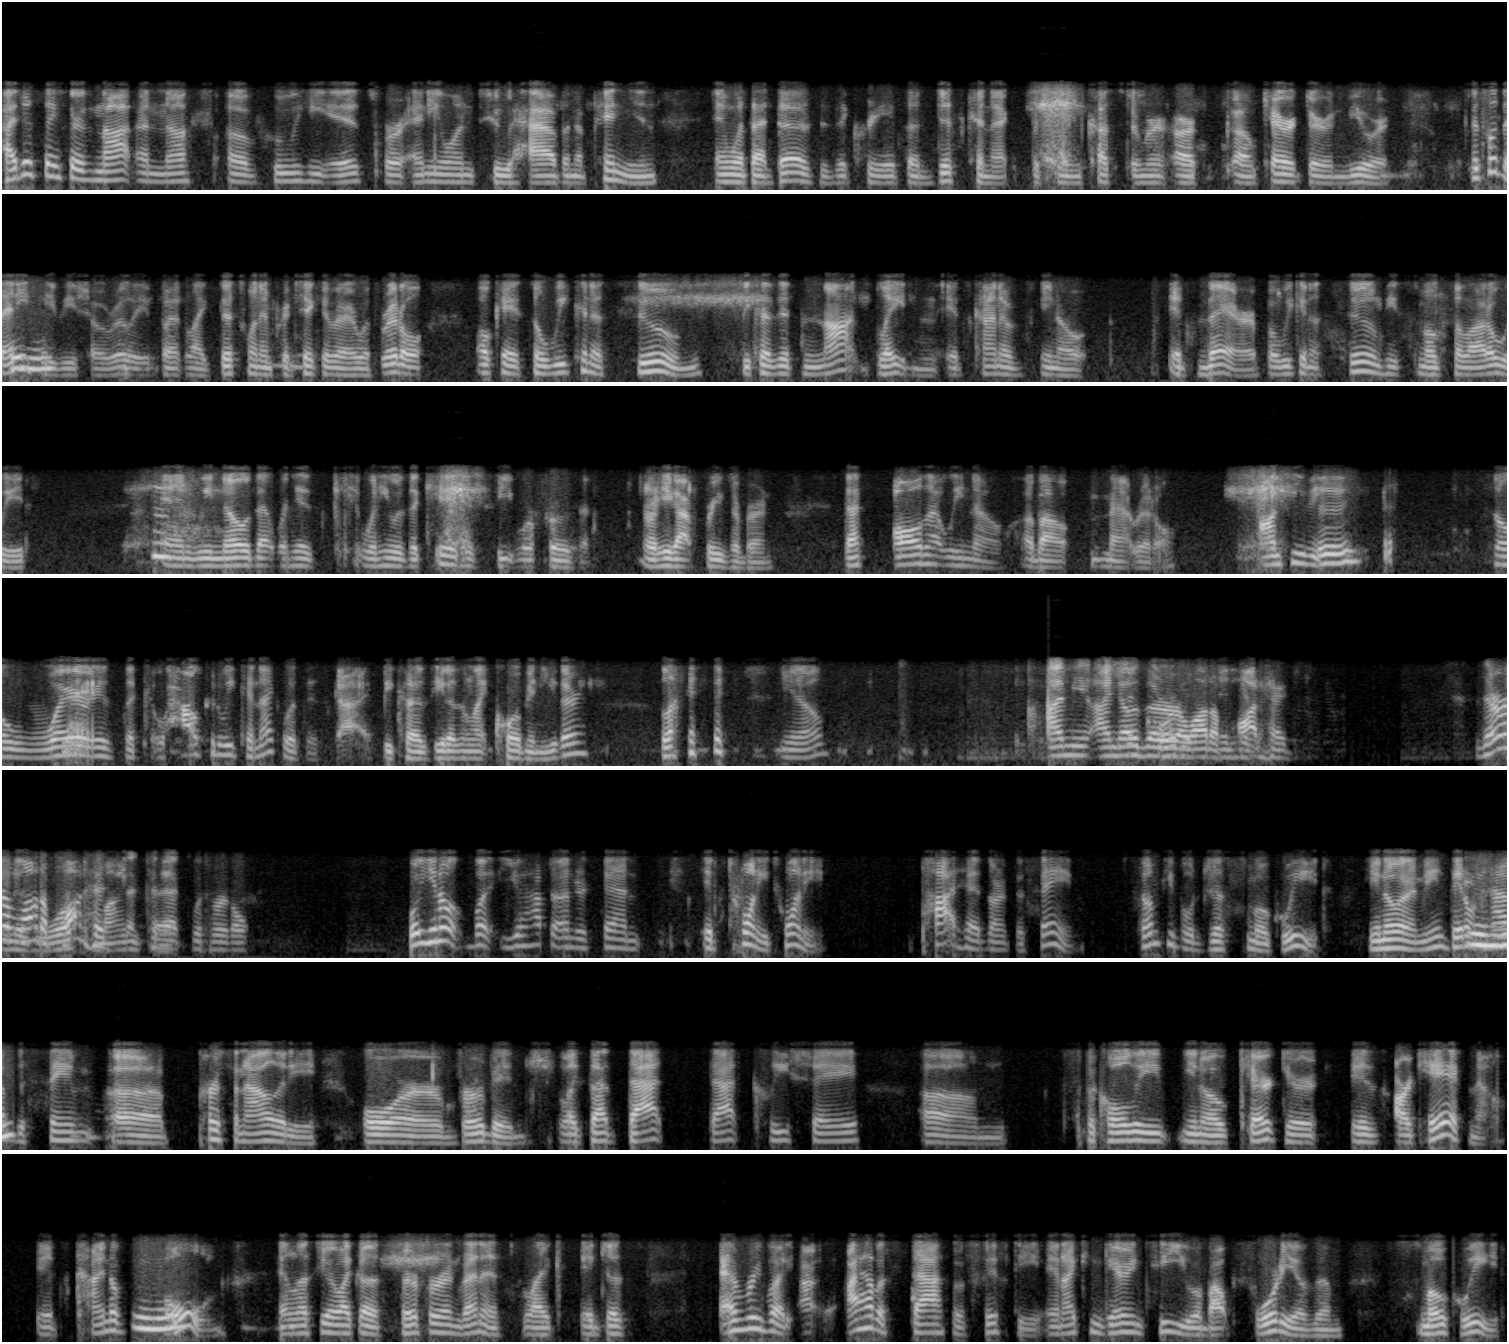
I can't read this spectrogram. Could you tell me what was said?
I just think there's not enough of who he is for anyone to have an opinion, and what that does is it creates a disconnect between customer or uh, character and viewer. It's with any Mhm. TV show really, but like this one in particular with Riddle. Okay, so we can assume because it's not blatant, it's kind of you know, it's there, but we can assume he smokes a lot of weed, and we know that when his when he was a kid, his feet were frozen or he got freezer burn. That's all that we know about Matt Riddle on TV. Mm. So where is the how could we connect with this guy because he doesn't like Corbin either? Like, you know, I mean, I know there are a lot of his- potheads. There are a lot of potheads mindset. that connect with Riddle. well, you know, but you have to understand it's 2020. Potheads aren't the same. Some people just smoke weed. You know what I mean? They don't Mhm. have the same uh personality or verbiage like that that that cliche um Spicoli, you know, character is archaic now. It's kind of Mhm. old unless you're like a surfer in Venice. Like it just everybody. I, I have a staff of 50, and I can guarantee you about 40 of them smoke weed,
